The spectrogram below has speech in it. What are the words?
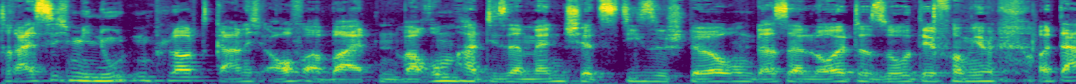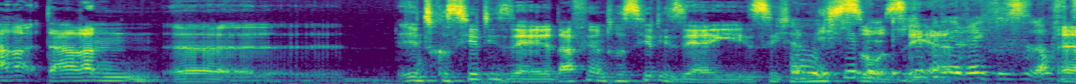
30-Minuten-Plot gar nicht aufarbeiten. Warum hat dieser Mensch jetzt diese Störung, dass er Leute so deformiert? Und da, daran äh, interessiert die Serie, dafür interessiert die Serie sich ja nicht ich so gebe, ich sehr. gebe dir recht, das ist oft Ja.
